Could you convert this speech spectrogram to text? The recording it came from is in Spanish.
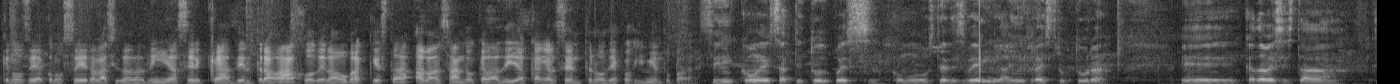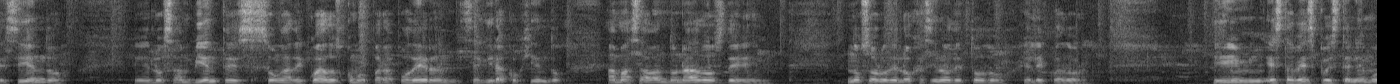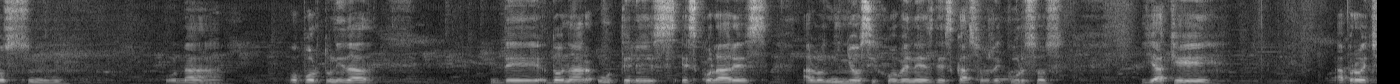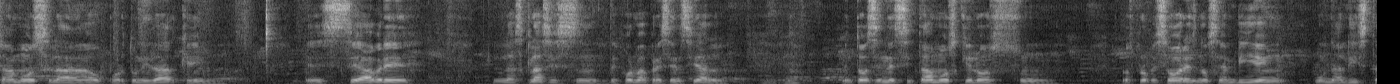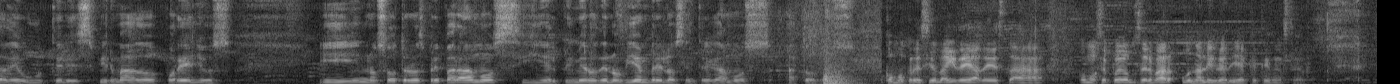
que nos dé a conocer a la ciudadanía acerca del trabajo, de la obra que está avanzando cada día acá en el centro de acogimiento, padre. Sí, con exactitud, pues como ustedes ven, la infraestructura eh, cada vez está creciendo, eh, los ambientes son adecuados como para poder seguir acogiendo a más abandonados de no solo de Loja, sino de todo el Ecuador. Y esta vez pues tenemos mm, una oportunidad de donar útiles escolares a los niños y jóvenes de escasos recursos, ya que aprovechamos la oportunidad que eh, se abre las clases eh, de forma presencial. Entonces necesitamos que los, mm, los profesores nos envíen una lista de útiles firmado por ellos y nosotros los preparamos y el primero de noviembre los entregamos a todos. ¿Cómo creció la idea de esta, como se puede observar, una librería que tiene usted?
